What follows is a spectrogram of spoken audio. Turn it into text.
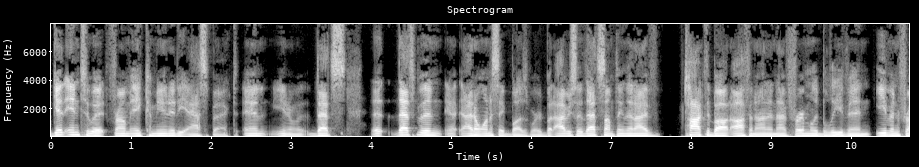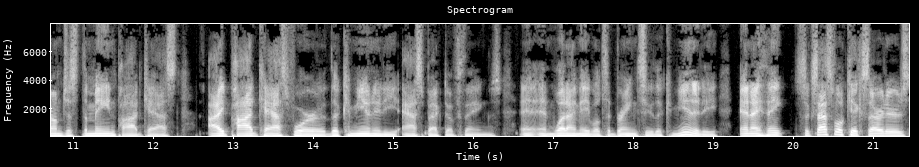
get into it from a community aspect. And, you know, that's, that's been, I don't want to say buzzword, but obviously that's something that I've talked about off and on and I firmly believe in, even from just the main podcast. I podcast for the community aspect of things and, and, what I'm able to bring to the community. And I think successful Kickstarters,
